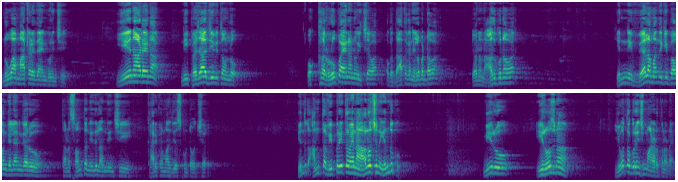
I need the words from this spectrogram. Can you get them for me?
నువ్వా మాట్లాడేది ఆయన గురించి? ఏనాడైనా నీ ప్రజా జీవితంలో ఒక్క రూపాయైనా నువ్వు ఇచ్చావా? ఒక దాతగా నిలబడ్డావా? ఎవరన్నా ఆదుకున్నావా? ఎన్ని వేల మందికి పవన్ కళ్యాణ్ గారు తన సొంత నిధులు అందించి కార్యక్రమాలు చేసుకుంటూ వచ్చారు. ఎందుకు? అంత విపరీతమైన ఆలోచన ఎందుకు? మీరు ఈ రోజున యువత గురించి మాట్లాడుతున్నాడు ఆయన.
